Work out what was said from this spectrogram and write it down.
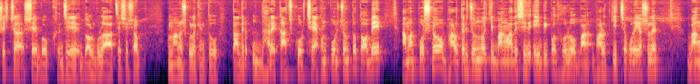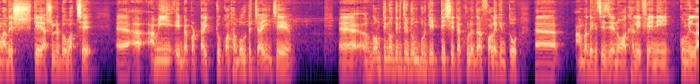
স্বেচ্ছাসেবক যে দলগুলো আছে, সেসব মানুষগুলো কিন্তু তাদের উদ্ধারে কাজ করছে এখন পর্যন্ত। তবে আমার প্রশ্ন, ভারতের জন্য কি বাংলাদেশের এই বিপদ হলো? ভারত কি ইচ্ছা করেই আসলে বাংলাদেশকে আসলে ডোবাচ্ছে? আমি এই ব্যাপারটা একটু কথা বলতে চাই যে গমতি নদীর যে ডুম্বুর গেটটি সেটা খুলে দেওয়ার ফলে কিন্তু আমরা দেখেছি যে নোয়াখালী, ফেনী, কুমিল্লা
